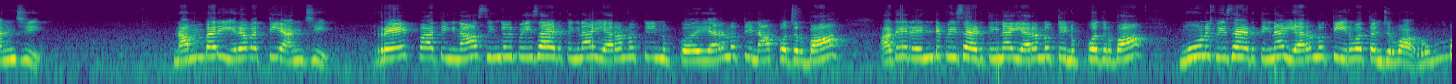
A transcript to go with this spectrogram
அஞ்சு. நம்பர் இருபத்தி அஞ்சு. ரேட் பார்த்தீங்கன்னா சிங்கிள் பீஸாக எடுத்தீங்கன்னா இரநூத்தி முப்பது இரநூத்தி நாற்பது ரூபா. அதே ரெண்டு பீஸாக எடுத்தீங்கன்னா இரநூத்தி முப்பது ரூபா. மூணு பீஸாக எடுத்தீங்கன்னா இரநூத்தி இருபத்தஞ்சு ரூபா. ரொம்ப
